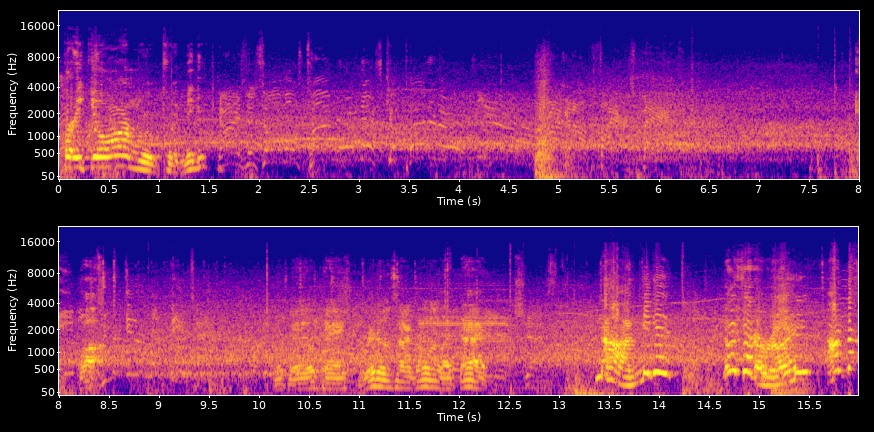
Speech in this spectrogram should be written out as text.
break your arm real quick, nigga. Guys, it's almost time for our next competitor. Rocking fires back. Able Fuck. to interrupt the attack. Okay, okay. Riddle's not going like that. Nah, nigga. Don't try to run. I'm not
